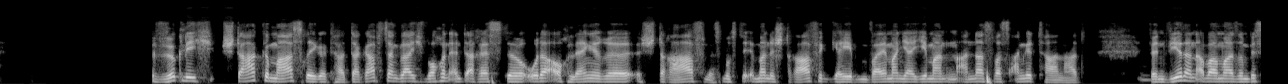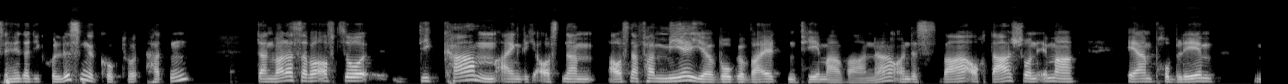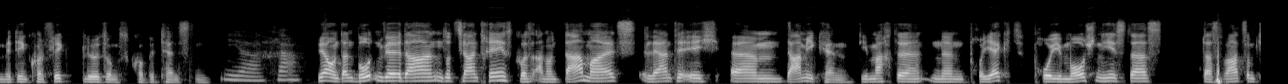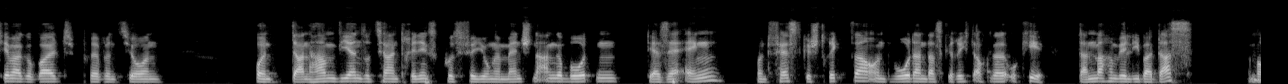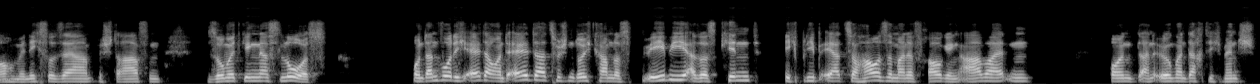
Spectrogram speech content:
wirklich stark gemaßregelt hat. Da gab es dann gleich Wochenendarreste oder auch längere Strafen. Es musste immer eine Strafe geben, weil man ja jemanden anders was angetan hat. Mhm. Wenn wir dann aber mal so ein bisschen hinter die Kulissen geguckt hatten, dann war das aber oft so, die kamen eigentlich aus einer, aus einer Familie, wo Gewalt ein Thema war. Ne? Und es war auch da schon immer eher ein Problem, mit den Konfliktlösungskompetenzen. Ja, klar. Ja, und dann boten wir da einen sozialen Trainingskurs an. Und damals lernte ich ähm, Dami kennen. Die machte ein Projekt, Pro Emotion hieß das. Das war zum Thema Gewaltprävention. Und dann haben wir einen sozialen Trainingskurs für junge Menschen angeboten, der sehr eng und fest gestrickt war und wo dann das Gericht auch gesagt hat, okay, dann machen wir lieber das. Dann brauchen wir nicht so sehr bestrafen. Somit ging das los. Und dann wurde ich älter und älter. Zwischendurch kam das Baby, also das Kind. Ich blieb eher zu Hause. Meine Frau ging arbeiten. Und dann irgendwann dachte ich, Mensch,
